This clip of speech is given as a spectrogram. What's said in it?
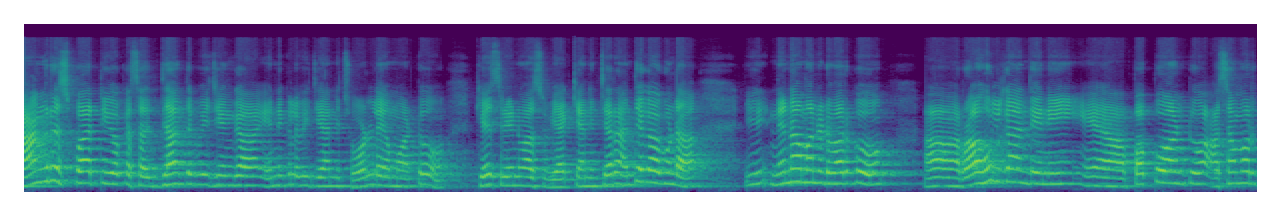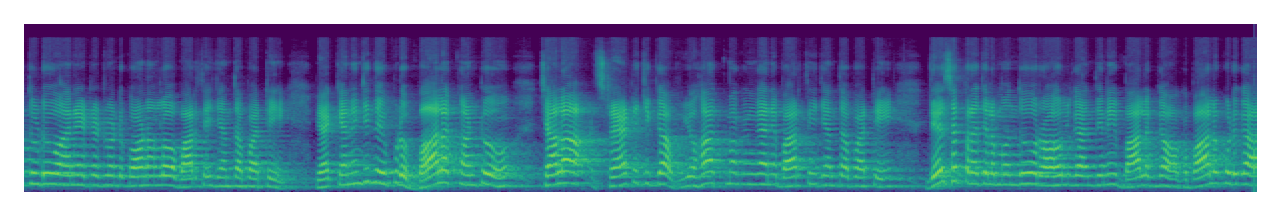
కాంగ్రెస్ పార్టీ యొక్క సైద్ధాంతిక విజయంగా ఎన్నికల విజయాన్ని చూడలేము అంటూ కె. శ్రీనివాస్ వ్యాఖ్యానించారు. అంతేకాకుండా ఈ నిన్న మొన్నటి వరకు రాహుల్ గాంధీని పప్పు అంటూ అసమర్థుడు అనేటటువంటి కోణంలో భారతీయ జనతా పార్టీ వ్యాఖ్యానించింది. ఇప్పుడు బాలక్ అంటూ చాలా స్ట్రాటజిక్గా వ్యూహాత్మకంగానే భారతీయ జనతా పార్టీ దేశ ప్రజల ముందు రాహుల్ గాంధీని బాలక్గా ఒక బాలకుడిగా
